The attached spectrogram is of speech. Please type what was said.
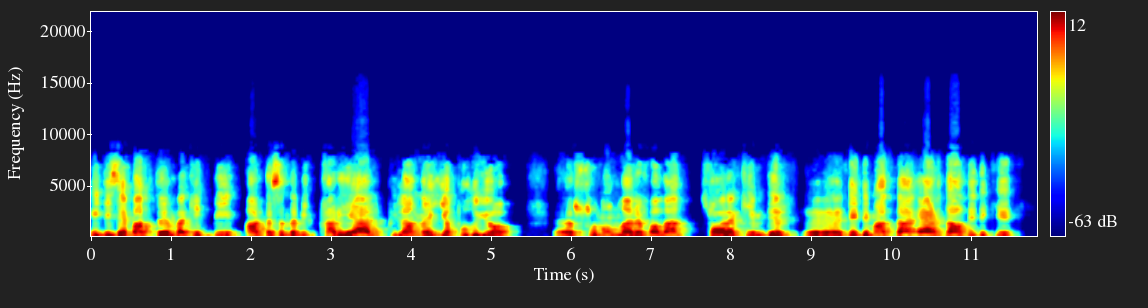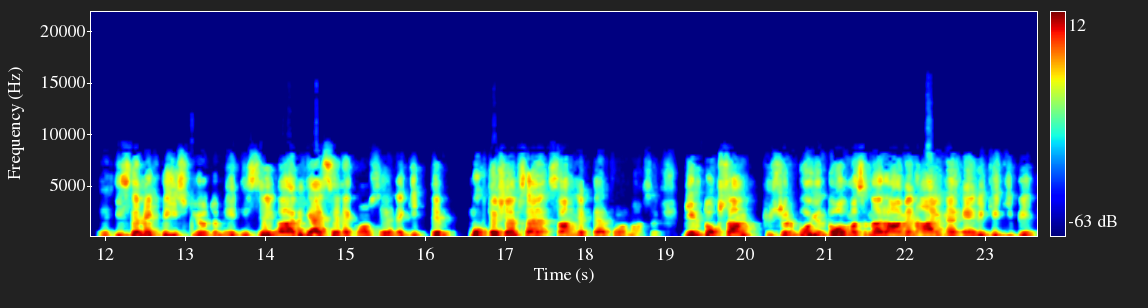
Ediz'e baktığım vakit bir arkasında bir kariyer planı yapılıyor. Ee, sunumları falan. Sonra kimdir e, dedim. Hatta Erdal dedi ki e, izlemek de istiyordum Ediz'i. Abi gelsene konserine. Gittim. Muhteşem sahne performansı. 1.90 küsür boyunda olmasına rağmen aynı Enrique gibi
